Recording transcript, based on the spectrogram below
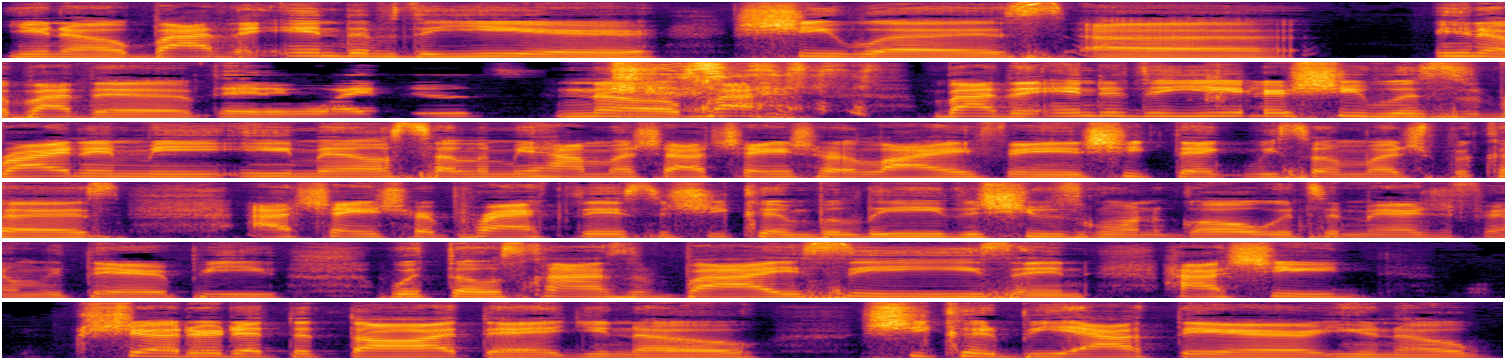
you know by the end of the year she was. Uh, you know, by the dating white dudes. No, by by the end of the year, she was writing me emails telling me how much I changed her life, and she thanked me so much because I changed her practice, and she couldn't believe that she was going to go into marriage and family therapy with those kinds of biases, and how she shuddered at the thought that you know she could be out there you know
